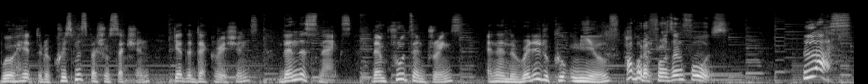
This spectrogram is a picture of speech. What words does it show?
we'll head to the Christmas special section, get the decorations, then the snacks, then fruits and drinks, and then the ready-to-cook meals. How about the frozen foods? Last!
